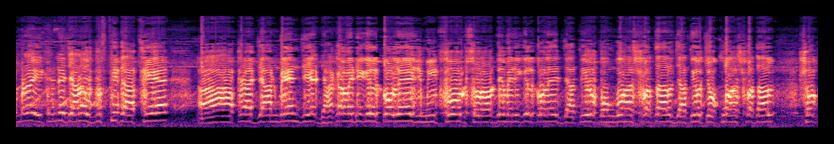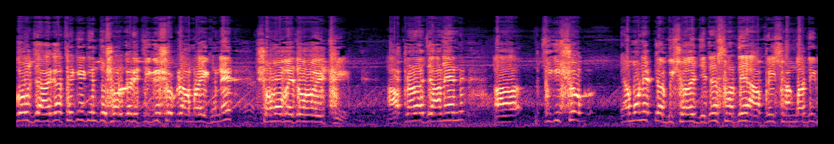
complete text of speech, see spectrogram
আমরা এখানে যারা উপস্থিত আছি আপনারা জানবেন যে ঢাকা মেডিকেল কলেজ মিটফোর্ড সোনারদি মেডিকেল কলেজ, জাতীয় পঙ্গু হাসপাতাল, জাতীয় চক্ষু হাসপাতাল, সকল জায়গা থেকে কিন্তু সরকারি চিকিৎসকরা আমরা এখানে সমবেত হয়েছি। আপনারা জানেন চিকিৎসক এমন একটা বিষয় যেটার সাথে আপনি সাংবাদিক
